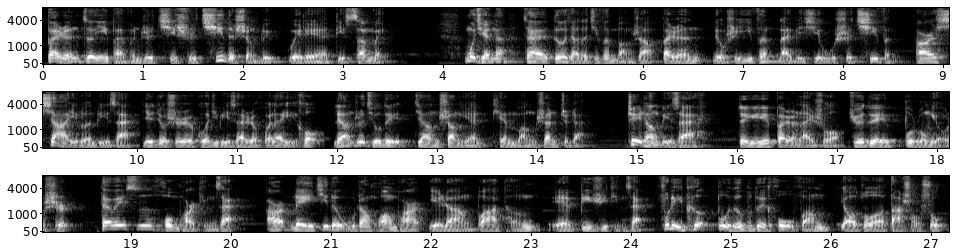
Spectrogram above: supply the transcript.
拜仁则以百分之七十七的胜率位列第三位。目前呢，在德甲的积分榜上，拜仁六十一分，莱比锡五十七分。而下一轮比赛，也就是国际比赛日回来以后，两支球队将上演天王山之战。这场比赛对于拜仁来说，绝对不容有失。戴维斯红牌停赛。而累积的五张黄牌也让博阿滕也必须停赛，弗里克不得不对后防要做大手术。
